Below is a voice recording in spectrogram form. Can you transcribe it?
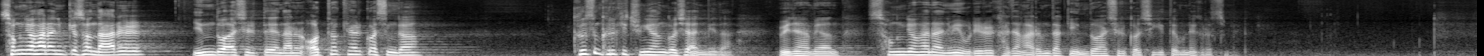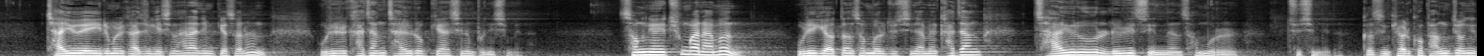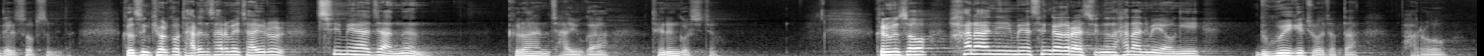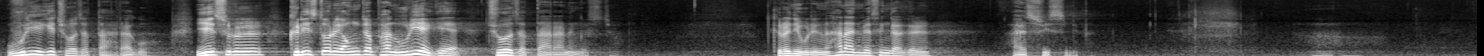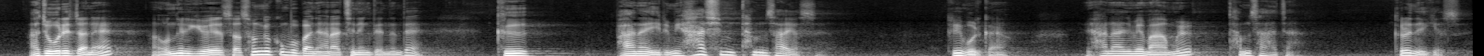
성령 하나님께서 나를 인도하실 때 나는 어떻게 할 것인가? 그것은 그렇게 중요한 것이 아닙니다. 왜냐하면 성령 하나님이 우리를 가장 아름답게 인도하실 것이기 때문에 그렇습니다. 자유의 이름을 가지고 계신 하나님께서는 우리를 가장 자유롭게 하시는 분이십니다. 성령의 충만함은 우리에게 어떤 선물을 주시냐면 가장 자유를 누릴 수 있는 선물을 주십니다. 그것은 결코 방종이 될 수 없습니다. 그것은 결코 다른 사람의 자유를 침해하지 않는 그러한 자유가 되는 것이죠. 그러면서 하나님의 생각을 할 수 있는 하나님의 영이 누구에게 주어졌다? 바로 우리에게 주어졌다라고 예수를 그리스도로 영접한 우리에게 주어졌다라는 것이죠. 그러니 우리는 하나님의 생각을 알 수 있습니다. 아주 오래전에 오늘의 교회에서 성경 공부반이 하나 진행됐는데 그 반의 이름이 하심 탐사였어요. 그게 뭘까요? 하나님의 마음을 탐사하자. 그런 얘기였어요.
